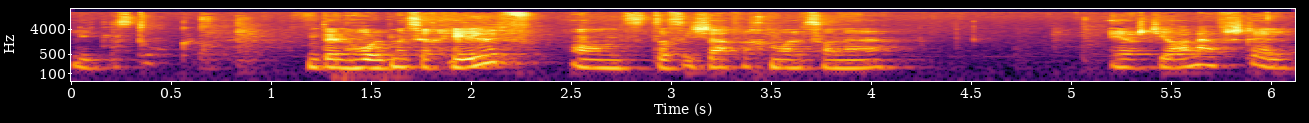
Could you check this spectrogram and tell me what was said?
Leidensdruck. Und dann holt man sich Hilfe und das ist einfach mal so eine erste Anlaufstelle.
